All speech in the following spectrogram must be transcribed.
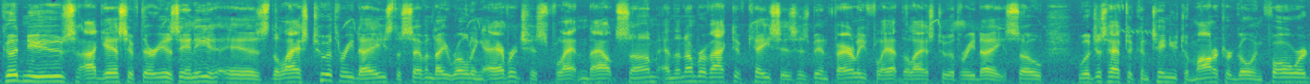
good news, I guess, if there is any, is the last two or three days, the seven day rolling average has flattened out some, and the number of active cases has been fairly flat the last two or three days. So we'll just have to continue to monitor going forward,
